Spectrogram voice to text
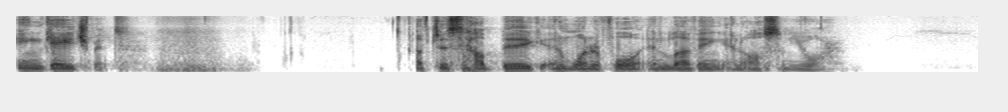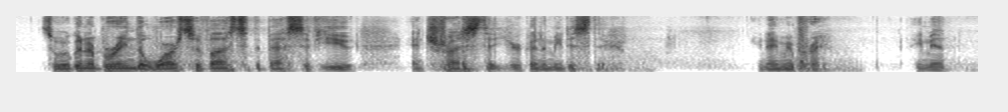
engagement of just how big and wonderful and loving and awesome you are. So we're going to bring the worst of us to the best of you and trust that you're going to meet us there. In your name we pray. Amen.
